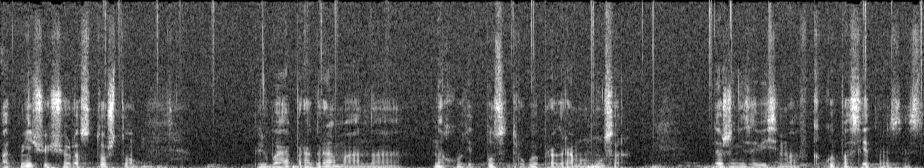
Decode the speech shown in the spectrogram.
отмечу еще раз то, что любая программа, она находит после другой программы мусор, даже независимо в какой последовательности,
